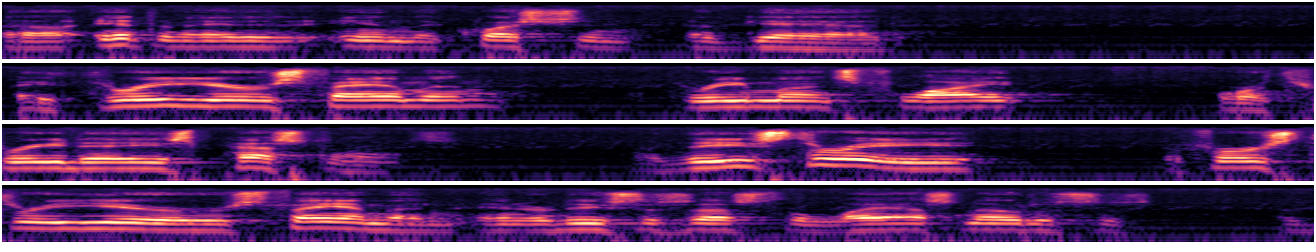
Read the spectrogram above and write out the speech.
uh, intimated in the question of Gad. A three years famine, three months flight, or three days pestilence. Now, these three, the first three years famine, introduces us to the last notices of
